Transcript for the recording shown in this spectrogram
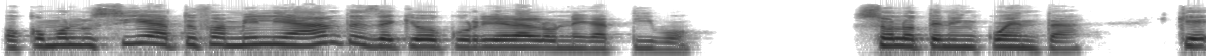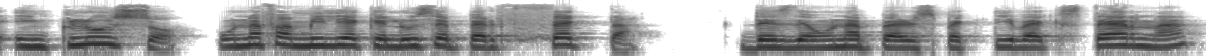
o cómo lucía tu familia antes de que ocurriera lo negativo. Solo ten en cuenta que incluso una familia que luce perfecta desde una perspectiva externa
